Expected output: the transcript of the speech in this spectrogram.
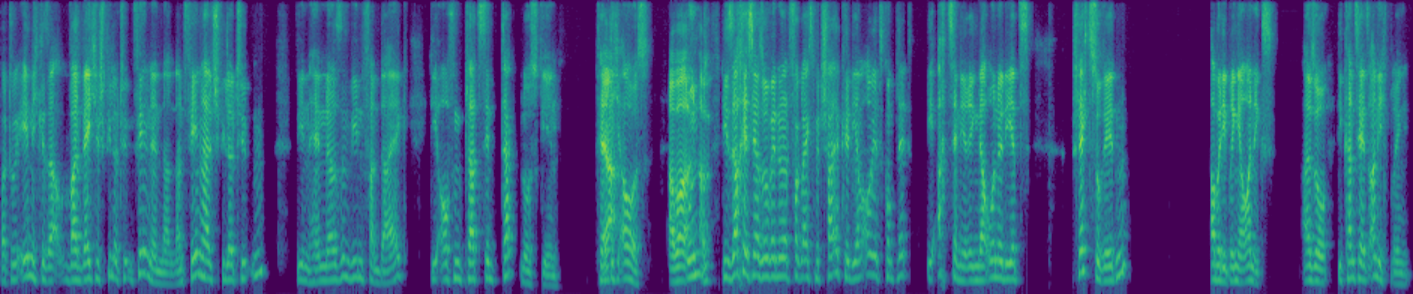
was du eh nicht gesagt hast, welche Spielertypen fehlen denn dann? Dann fehlen halt Spielertypen wie ein Henderson, wie ein Van Dijk, die auf dem Platz den Takt losgehen. Fertig Ja. aus. Aber, Und aber die Sache ist ja so, wenn du das vergleichst mit Schalke, die haben auch jetzt komplett die 18-Jährigen da, ohne die jetzt schlecht zu reden, aber die bringen ja auch nichts. Also, die kannst du ja jetzt auch nicht bringen.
